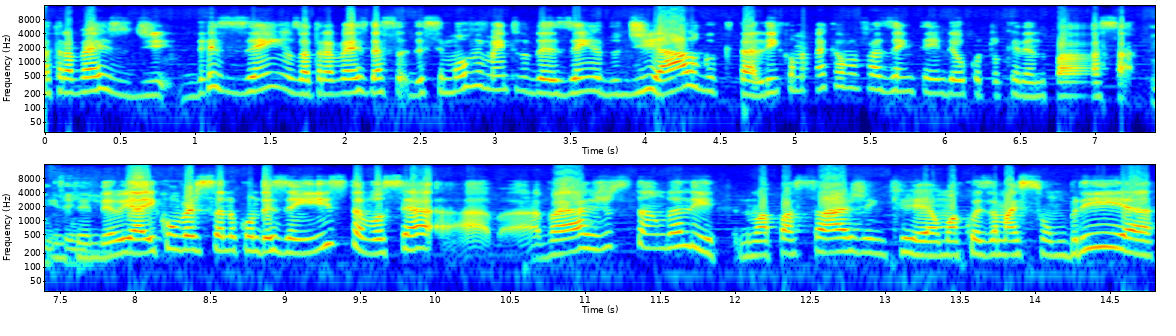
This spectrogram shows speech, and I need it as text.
através de desenhos, através dessa, desse movimento do desenho, do diálogo que tá ali, como é que eu vou fazer entender o que eu tô querendo passar? Entendi. Entendeu? E aí, conversando com o desenhista, você a, a, vai ajustando ali. Numa passagem que é uma coisa mais sombria,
